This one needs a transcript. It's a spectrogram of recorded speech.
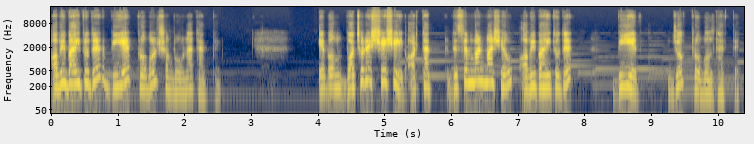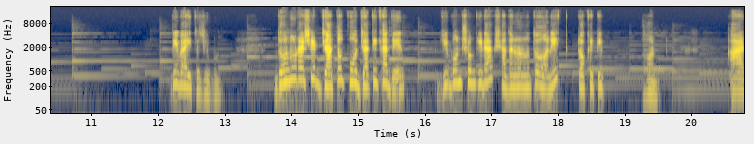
অবিবাহিতদের বিয়ের প্রবল সম্ভাবনা থাকবে। এবং বছরের শেষে, অর্থাৎ ডিসেম্বর মাসেও অবিবাহিতদের বিয়ের যোগ প্রবল থাকবে। বিবাহিত জীবন। ধনু রাশির জাতক ও জাতিকাদের জীবন সঙ্গীরা সাধারণত অনেক টকেটিভ হন। আর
